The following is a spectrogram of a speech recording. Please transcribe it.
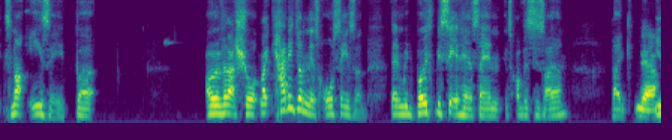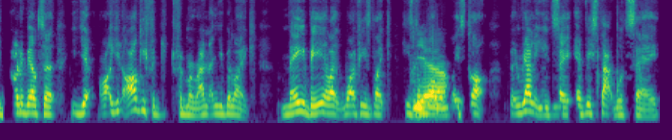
it's not easy, but over that short, like had he done this all season, then we'd both be sitting here saying it's obviously Zion. Like Yeah. you'd probably be able to you, you'd argue for for Morant and you'd be like maybe like what if he's like he's the Yeah. one he's got but in reality you'd say every stat would say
